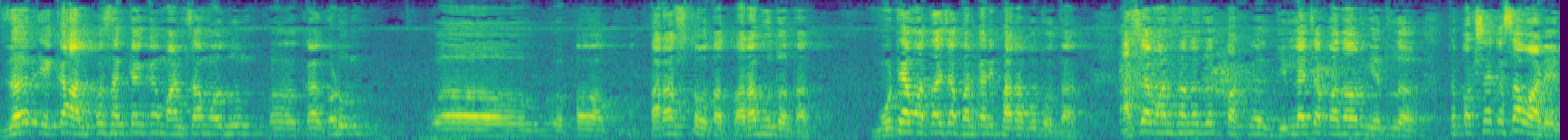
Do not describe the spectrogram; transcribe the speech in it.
जर एका अल्पसंख्याक माणसामधून कडून प- परास्त होतात पराभूत होतात मोठ्या मताच्या फरकाने पराभूत होतात. अशा माणसानं जर पक्ष जिल्ह्याच्या पदावर घेतलं तर पक्ष कसा वाढेल?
